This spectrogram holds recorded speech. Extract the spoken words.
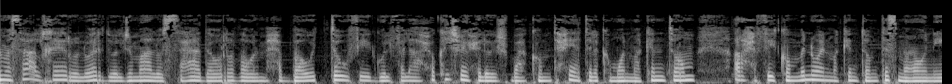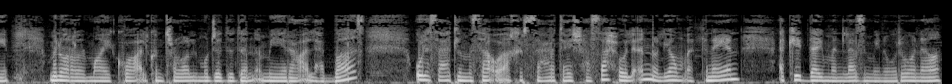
يا مساء الخير والورد والجمال والسعادة والرضا والمحبة والتوفيق والفلاح وكل شيء حلو يشبهكم تحياتي لكم وين ما كنتم. أرحب فيكم من وين ما كنتم تسمعوني. من وراء ال mic وال control مجددا أميرة العباس. أولى ساعات المساء وآخر ساعات عيشها صح ولأنه اليوم اثنين أكيد دايما لازم ينورونا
